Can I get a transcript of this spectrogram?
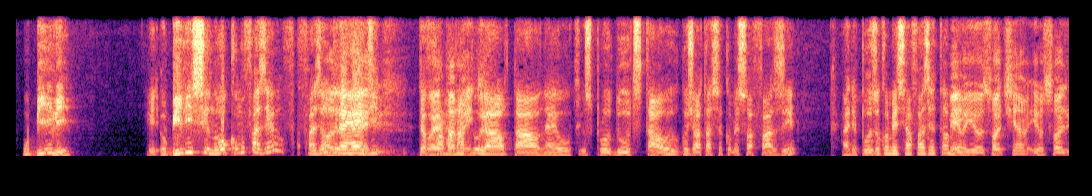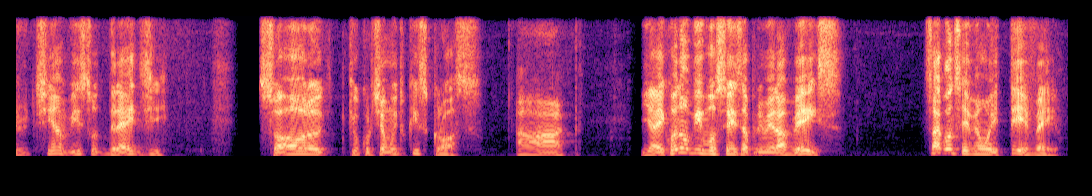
O Billy. Ele- o Billy ensinou como fazer, fazer o dread dread da forma natural, tal, né? O- os produtos tal. O JC começou a fazer. Aí depois eu comecei a fazer também. Meu, e eu só tinha, eu só tinha visto dread só que eu curtia muito Kiss Cross. Ah, E aí quando eu vi vocês a primeira vez, sabe quando você vê um ET, velho?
